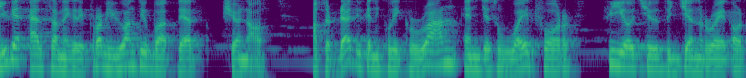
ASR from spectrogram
You can add some negative prompt if you want to, but that's optional. After that, you can click run and just wait for Veo 2 to generate or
